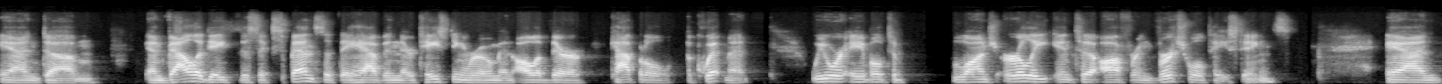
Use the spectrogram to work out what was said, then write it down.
and um, and validate this expense that they have in their tasting room and all of their capital equipment, we were able to launch early into offering virtual tastings. And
